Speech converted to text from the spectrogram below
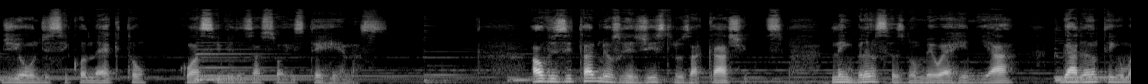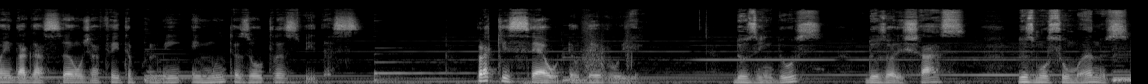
de onde se conectam com as civilizações terrenas. Ao visitar meus registros akáshicos, lembranças no meu RNA garantem uma indagação já feita por mim em muitas outras vidas. Para que céu eu devo ir? Dos hindus, dos orixás, dos muçulmanos,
